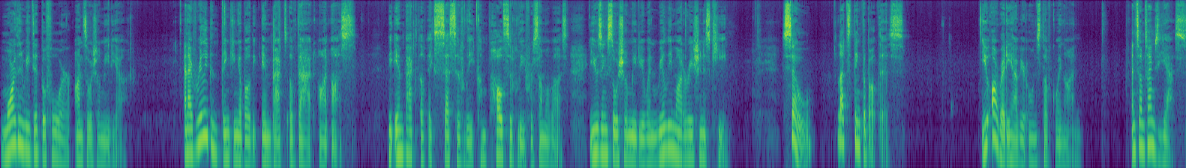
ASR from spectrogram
more than we did before, on social media. And I've really been thinking about the impact of that on us. The impact of excessively, compulsively for some of us using social media when really moderation is key. So let's think about this. You already have your own stuff going on. And sometimes, yes,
